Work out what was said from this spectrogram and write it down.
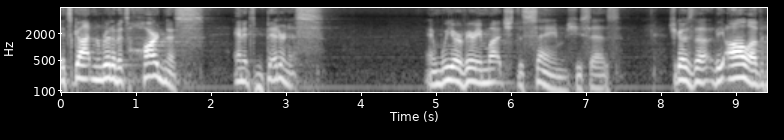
it's gotten rid of its hardness and its bitterness. And we are very much the same, she says. She goes, The, the olive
